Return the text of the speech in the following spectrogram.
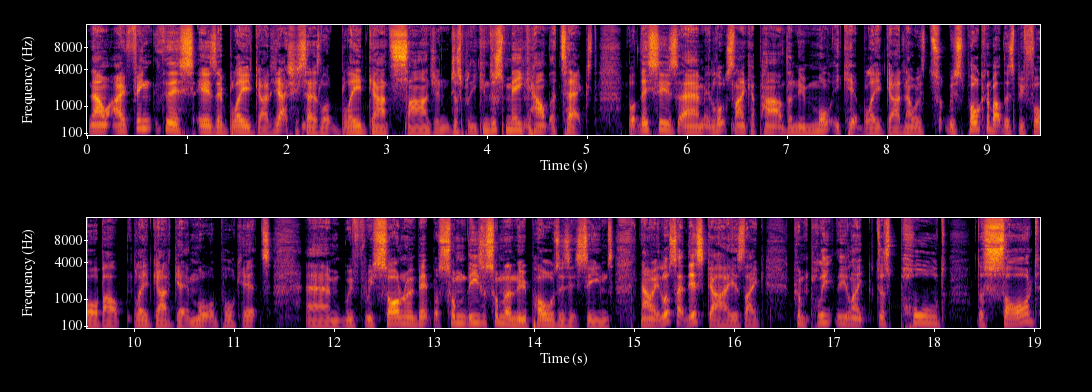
Now, I think this is a Blade Guard. He actually says, look, Blade Guard Sergeant. Just You can just make out the text. But this is, um, it looks like a part of the new multi-kit Blade Guard. Now, we've, we've spoken about this before, about Blade Guard getting multiple kits. Um, we've, we saw them a bit, but some these are some of the new poses, it seems. Now, it looks like this guy is like completely like just pulled the sword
